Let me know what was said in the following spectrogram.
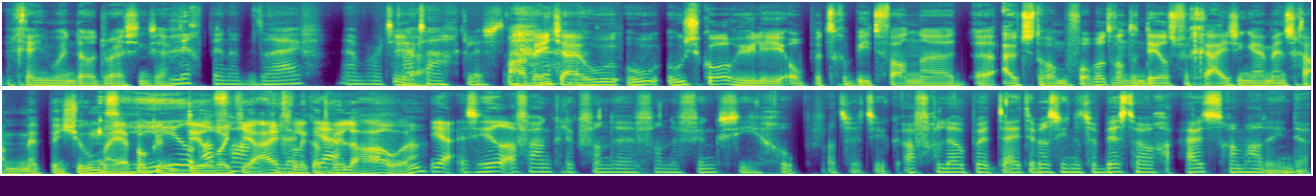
Geen window dressing zeg. ligt binnen het bedrijf en wordt Ja. hard aangeklust. Maar weet jij, hoe, hoe, hoe scoren jullie op het gebied van eh, eh, uitstroom bijvoorbeeld? Want een deel is vergrijzing en mensen gaan met pensioen. Is Maar je hebt ook een deel wat je eigenlijk had ja. willen houden. Ja, is heel afhankelijk van de, van de functiegroep. Wat we natuurlijk afgelopen tijd hebben gezien dat we best hoge uitstroom hadden in de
